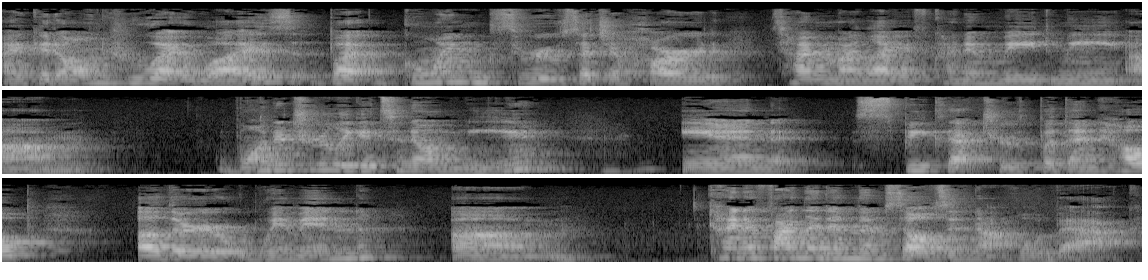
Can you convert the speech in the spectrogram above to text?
I could own who I was, but going through such a hard time in my life kind of made me um, want to truly get to know me mm-hmm. and speak that truth, but then help other women um, kind of find that in themselves and not hold back.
